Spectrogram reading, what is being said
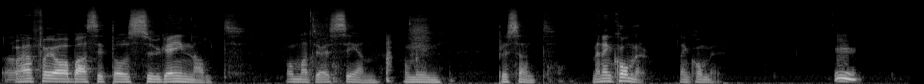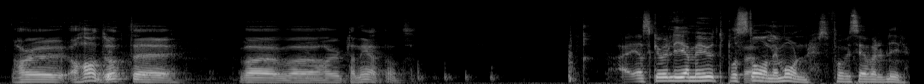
Och här får jag bara sitta och suga in allt. Om att jag är sen och min present. Men den kommer. Den kommer. Mm. Har du, jaha du har inte, vad, vad, har du planerat något? Jag ska väl ge mig ut på stan imorgon så får vi se vad det blir.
